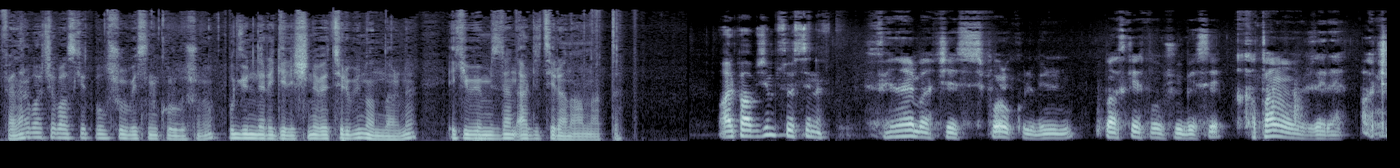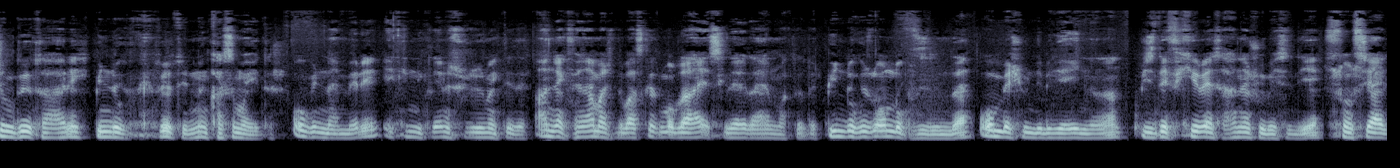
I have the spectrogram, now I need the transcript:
Fenerbahçe Basketbol Şubesi'nin kuruluşunu, bugünlere gelişini ve tribün anılarını ekibimizden Erdi Tiran'a anlattı. Alp abicim söz senin. Fenerbahçe Spor Kulübü'nün basketbol şubesi kapanmamak üzere. Açıldığı tarih 1944 yılının Kasım ayıdır. O günden beri etkinliklerini sürdürmektedir. Ancak Fenerbahçe'de basketbol daha eskilere dayanmaktadır. 1919 yılında 15 günde bir yayınlanan Bizde Fikir ve Sahne Şubesi diye sosyal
